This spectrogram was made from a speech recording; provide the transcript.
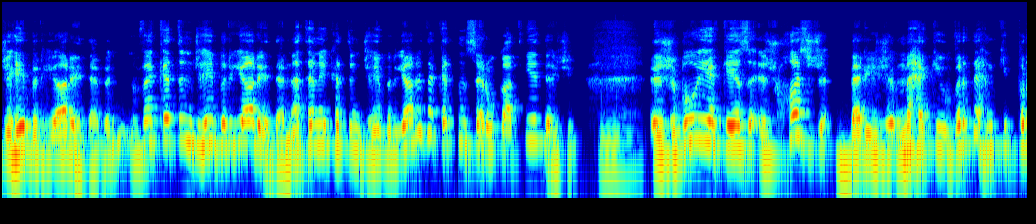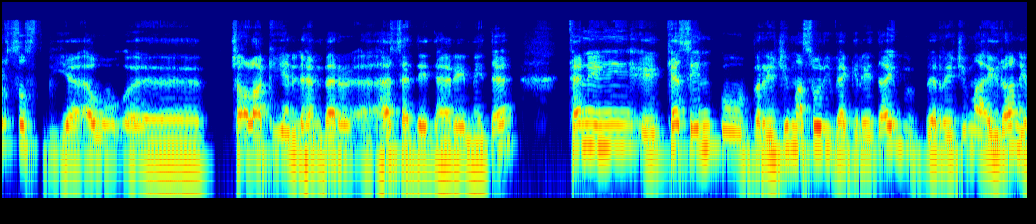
cihê biryarê de bin ve ketin cihê biryarê de ne tenê ketin cihê biryarê de ketin serokatiye de jî ji bo yekê ji xweş berî ji mehekî û vir de hinkî pir sist biye ew çalakiyên li hember hesedê derêmê de tenê kesên ku bi rejima Sorî vegirêdayî bi rejima Îranê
